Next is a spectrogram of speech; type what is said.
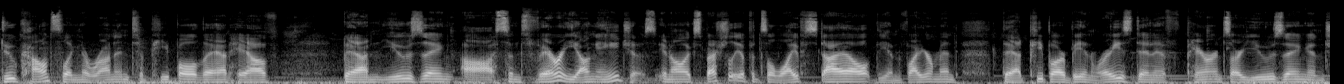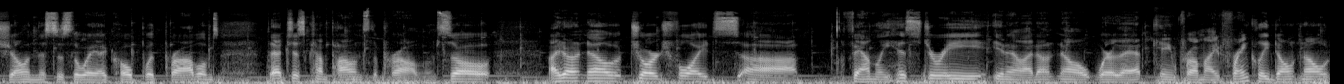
do counseling to run into people that have been using uh, since very young ages, you know, especially if it's a lifestyle, the environment that people are being raised in. If parents are using and showing this is the way I cope with problems, that just compounds the problem. So I don't know George Floyd's uh, family history. You know, I don't know where that came from. I frankly don't know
